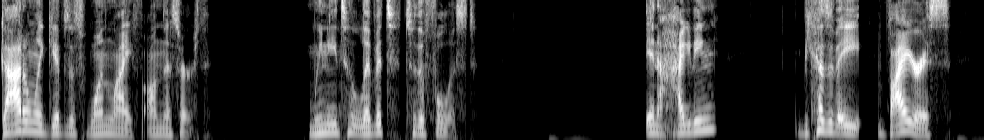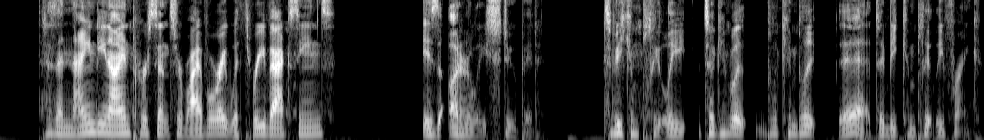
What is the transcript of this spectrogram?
God only gives us one life on this earth. We need to live it to the fullest. In hiding, because of a virus that has a 99% survival rate with three vaccines, is utterly stupid. To be completely, to complete, complete, yeah, to be completely frank.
